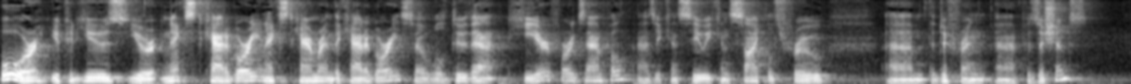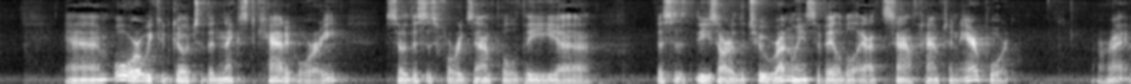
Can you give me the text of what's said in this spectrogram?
Or you could use your next category, next camera in the category. So we'll do that here, for example. As you can see, we can cycle through um, the different uh, positions. Or we could go to the next category. So this is, for example, the uh, this is these are the two runways available at Southampton Airport. All right.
